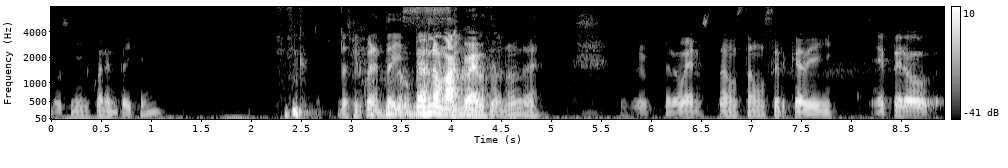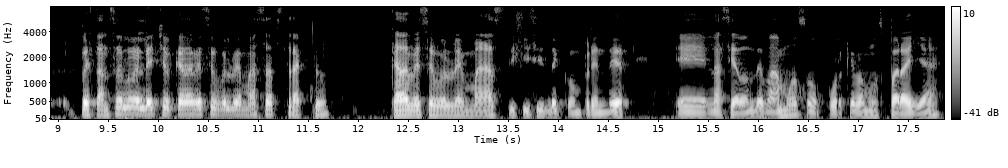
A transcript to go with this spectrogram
¿2040 y qué? 2045. No, no me acuerdo. ¿no? Pero bueno, estamos, estamos cerca de ahí. Eh, pero pues tan solo el hecho cada vez se vuelve más abstracto, cada vez se vuelve más difícil de comprender eh, hacia dónde vamos o por qué vamos para allá.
